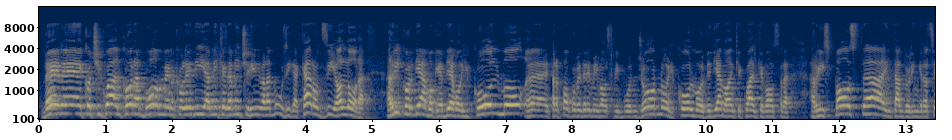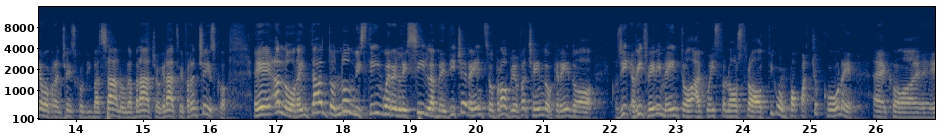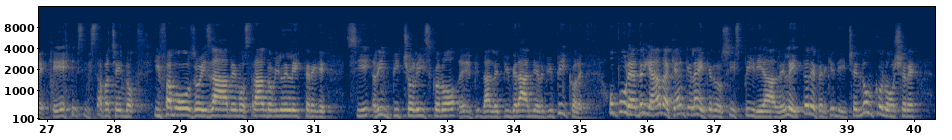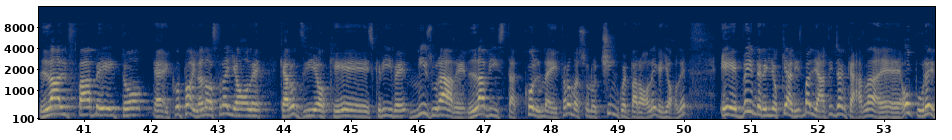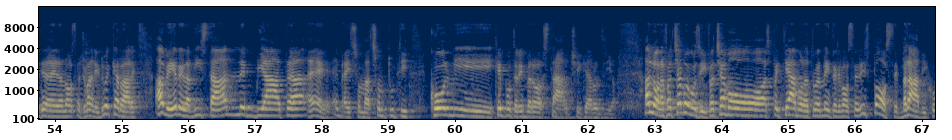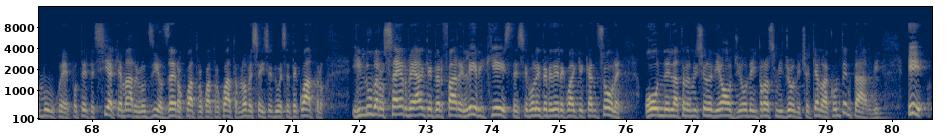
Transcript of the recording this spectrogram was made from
Bene, eccoci qua ancora, buon mercoledì amiche ed amici di Viva la Musica. Caro zio, allora, ricordiamo che abbiamo il colmo, eh, tra poco vedremo i vostri buongiorno, il colmo e vediamo anche qualche vostra risposta. Intanto ringraziamo Francesco Di Bassano, un abbraccio, grazie Francesco. E allora, intanto non distinguere le sillabe di Cerenzo proprio facendo, credo, così riferimento a questo nostro ottico un po' paccioccone ecco, eh, che si sta facendo il famoso esame mostrandovi le lettere che si rimpiccioliscono eh, dalle più grandi alle più piccole. Oppure Adriana che anche lei credo si ispiri alle lettere perché dice non conoscere l'alfabeto. Ecco, poi la nostra Iole, caro zio, che scrive misurare la vista col metro, ma sono cinque parole, Iole, e vendere gli occhiali sbagliati, Giancarla, eh, oppure eh, la nostra Giovanni Due Carrare, avere la vista annebbiata. Eh, eh beh, insomma, sono tutti colmi che potrebbero starci, caro zio. Allora, facciamo così, facciamo, aspettiamo naturalmente le vostre risposte, bravi comunque, potete sia chiamare lo zio 0444 966274, il numero serve anche per fare le richieste, se volete vedere qualche canzone o nella trasmissione di oggi o nei prossimi giorni cerchiamo di accontentarvi e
